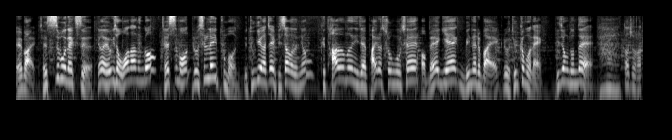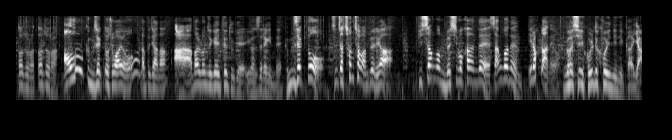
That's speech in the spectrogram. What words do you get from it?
예발 제스몬 X. 제가 여기서 원하는 거 제스몬 그리고 슬레이프몬 이 두 개가 제일 비싸거든요. 그 다음은 이제 바이러스 종국체, 어, 매기액, 미네르바액 그리고 듀크몬액. 이 정도인데 아 떠줘라 떠줘라 떠줘라. 아우 금색도 좋아요. 나쁘지 않아. 아 아발론즈 게이트 두 개. 이건 쓰레기인데. 금색도 진짜 천차만별이야 비싼 건 몇십억 하는데 싼 거는 1억도 안 해요. 그것이 골드 코인이니까. 야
